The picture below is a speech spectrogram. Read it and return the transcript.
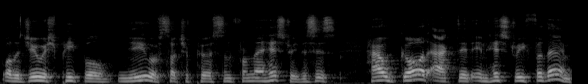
Well, the Jewish people knew of such a person from their history. This is how God acted in history for them.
